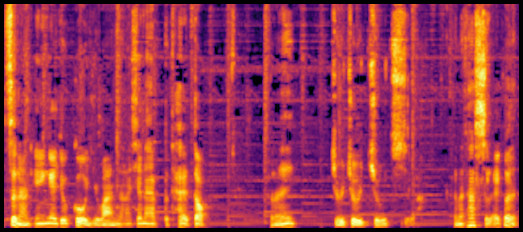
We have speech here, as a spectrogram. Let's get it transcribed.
这两天应该就够一万的了，现在还不太到，可能九九九几了，可能差十来个人。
